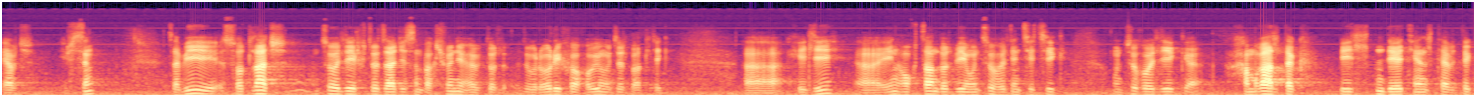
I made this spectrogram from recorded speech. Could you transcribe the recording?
явж ирсэн. За би судлаач үндсэн хуулийн эрх зүй зааж исэн багш хүний хувьд бол зөвхөн өөрийнхөө хувийн үзэл бодлыг хэлье. Энэ хугацаанд бол би үндсэн хуулийн цэцгийг үндсэн хуулийг хамгаалдаг, биелэлтэн дээд хяналт тавьдаг,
